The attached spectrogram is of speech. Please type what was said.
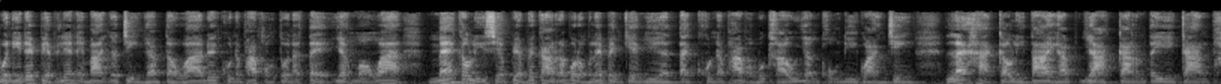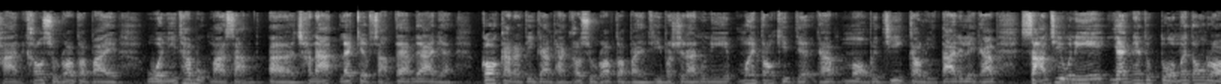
วันนี้ได้เปรียบผู้เล่นในบ้านก็จริงครับ แต่ว่าด้วยคุณภาพของตัวนักเตะยังมองว่าแม้เกาหลีเสียเปรียบด้วยการรับบทออกมาเล่นเป็นเกมเยือน แต่คุณภาพของพวกเขายังคงดีกว่าจริง และหากเกาหลีใต้ครับอยากการันตีการผ่านเข้าสู่รอบต่อไป วันนี้ถ้าบุกมา3าชนะและเก็บ 3 แต้มได้เนี่ยก็การันตีการผ่านเข้าสู่รอบต่อไปทันทีเพราะฉะนั้นวันนี้ไม่ต้องคิดเยอะครับมองไปที่เกาหลีใต้ได้เลยครับสามทีวันนี้แยกเน้นทุกตัวไม่ต้องรอ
